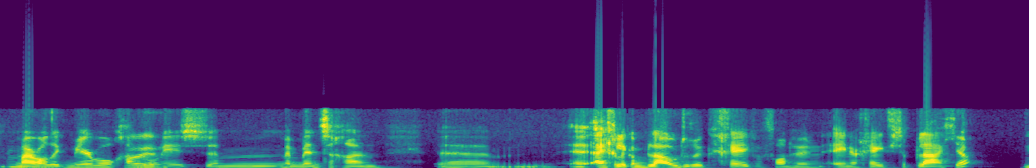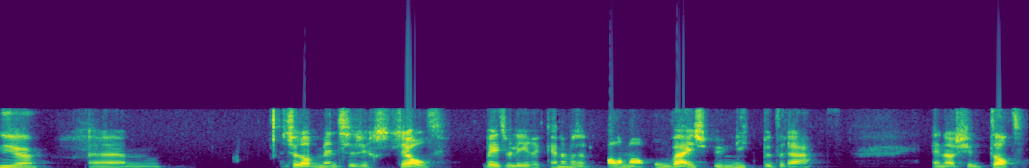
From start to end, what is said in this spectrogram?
Maar wat ik... meer wil gaan Oh, ja. doen is ehm, met mensen gaan ehm, eh, eigenlijk een blauwdruk geven van hun energetische plaatje. ja, Ehm, zodat mensen zichzelf beter leren kennen. We zijn allemaal onwijs uniek bedraad. En als je dat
